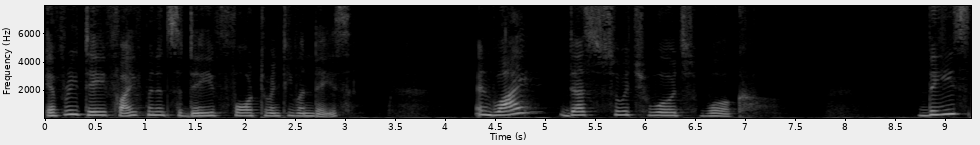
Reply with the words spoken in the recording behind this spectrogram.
every day, five minutes a day for 21 days. And why does switch words work? These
